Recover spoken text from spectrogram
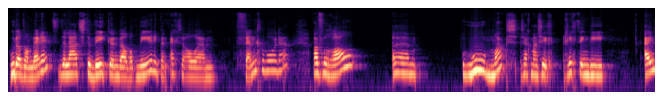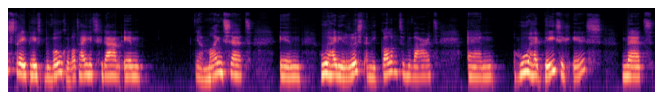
hoe dat dan werkt. De laatste weken wel wat meer. Ik ben echt wel ehm, fan geworden. Maar vooral ehm, hoe Max zeg maar, zich richting die eindstreep heeft bewogen. Wat hij heeft gedaan in ja, mindset, in hoe hij die rust en die kalmte bewaart. En hoe hij bezig is met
